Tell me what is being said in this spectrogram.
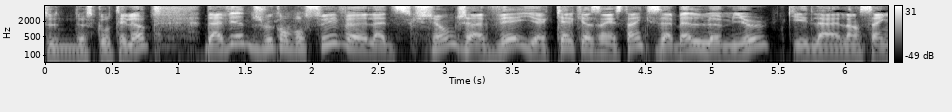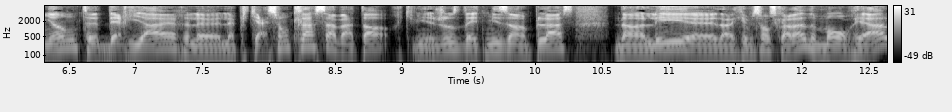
de ce côté-là. David, je veux qu'on poursuive euh, la discussion que j'avais il y a quelques instants avec Isabelle Lemieux, qui est l'enseignante derrière l'application Classe Avatar, qui vient juste d'être mise en place dans les euh, dans la commission scolaire de Montréal,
